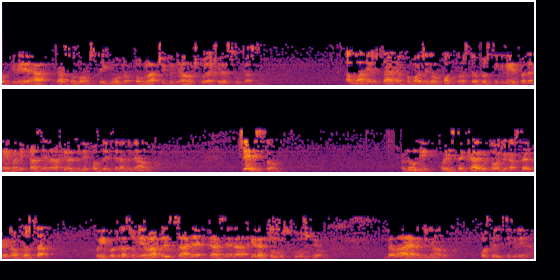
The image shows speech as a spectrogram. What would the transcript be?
od grijeha za sobom sigurno povlači dunjaločku i ahiretsku kaznu. Allah je u stanju ako hoće da u potpunosti oprosti grijeh pa da nema ni kazne na ahiretu ni posljedice na dunjaluku. Često ljudi koji se kaju dođu na stepen oprosta koji podrazumijeva brisanje kazne na ahiretu u skušnju belaja na dunjaluku, posljedice grijeha.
